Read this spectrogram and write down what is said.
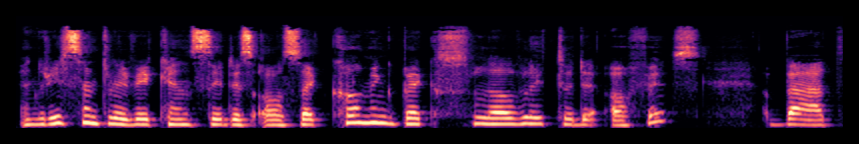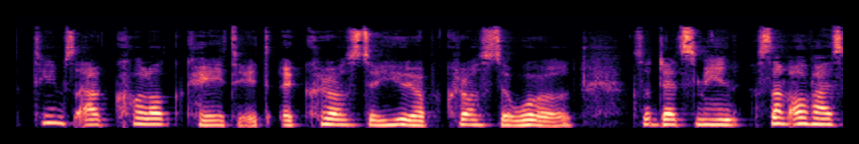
And recently we can see this also coming back slowly to the office but teams are collocated across the Europe, across the world. So that means some of us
